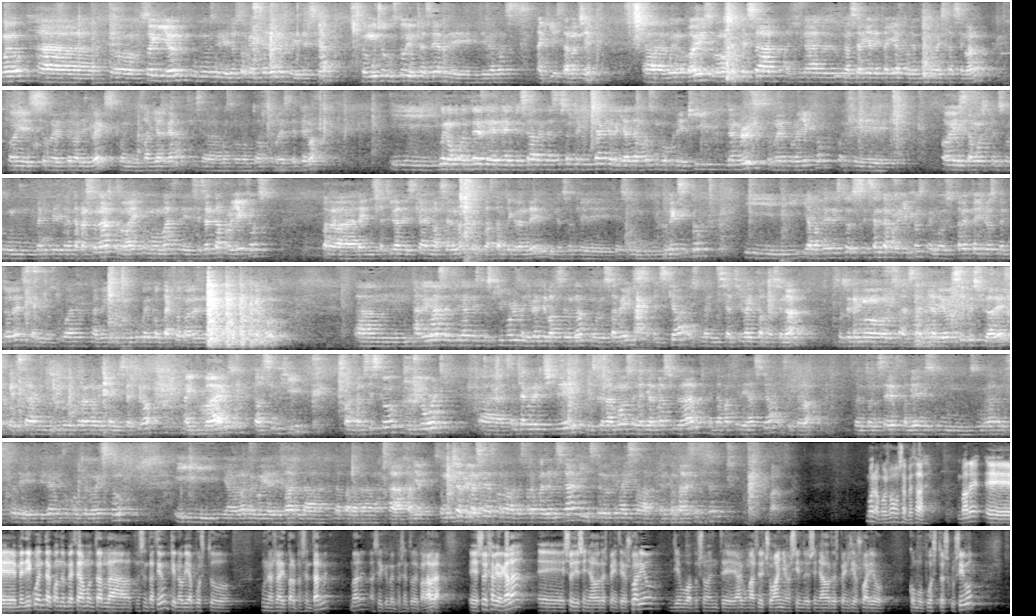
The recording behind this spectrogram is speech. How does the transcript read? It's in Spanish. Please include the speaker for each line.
Speaker 1: Bueno, uh, soy Guillaume, uno de los organizadores de, de SCA. Con mucho gusto y un placer de, de verlos aquí esta noche. Uh, bueno, hoy vamos a empezar al final una serie de talleres durante toda esta semana. Hoy es sobre el tema de UX con Javier Gara, que será nuestro mentor sobre este tema. Y bueno, antes de, de, empezar en la sesión técnica, quería daros un poco de key numbers sobre el proyecto, porque hoy estamos, pienso, un 20-30 personas, pero hay como más de 60 proyectos para la iniciativa de SCA en Barcelona, que es bastante grande y pienso que, que es un, un éxito. Y, y, aparte de estos 60 proyectos, tenemos 32 mentores con los cuales habéis un poco en contacto a través de la. Um, además, al final de estos keywords a nivel de Barcelona, como lo sabéis, SCA es una iniciativa internacional. So, tenemos hasta el día de hoy siete ciudades que están involucradas en esta iniciativa. Hay Dubai, Helsinki, San Francisco, New York, uh, Santiago de Chile y esperamos añadir más ciudades en la parte de Asia, etc. Entonces, también es un, es un gran gusto de, de ver un poco todo esto. Y, y, ahora me voy a dejar la, la palabra a Javier. So, muchas gracias por vuestra presencia y espero que vais a encontrar esta sesión.
Speaker 2: Bueno, pues vamos a empezar. ¿vale? Eh, me di cuenta cuando empecé a montar la presentación que no había puesto una slide para presentarme, ¿vale? así que me presento de palabra. Eh, soy Javier Gala, eh, soy diseñador de experiencia de usuario, llevo aproximadamente algo más de ocho años siendo diseñador de experiencia de usuario como puesto exclusivo.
